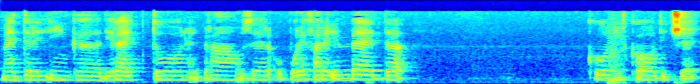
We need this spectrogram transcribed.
mettere il link diretto nel browser oppure fare l'embed con il codice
